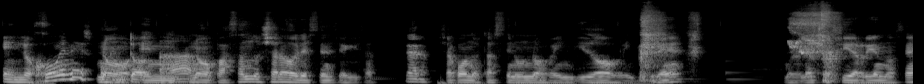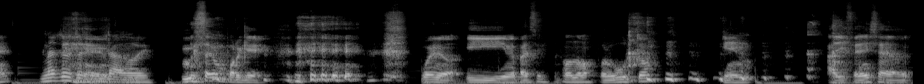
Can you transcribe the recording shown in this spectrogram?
¿En los jóvenes? o No, en to- en- Ah, no, pasando ya la adolescencia quizás. Claro. Ya cuando estás en unos 22, 23. Bueno, Nacho sigue riéndose. Te estoy sentado hoy. No saben por qué. bueno, y me parece que está tomando más por gusto. Que a diferencia de la...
